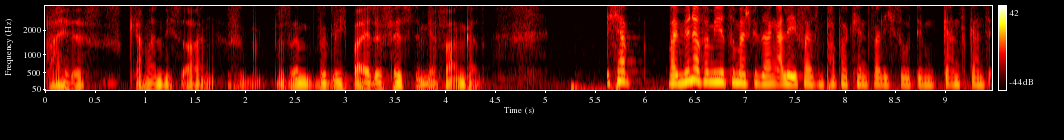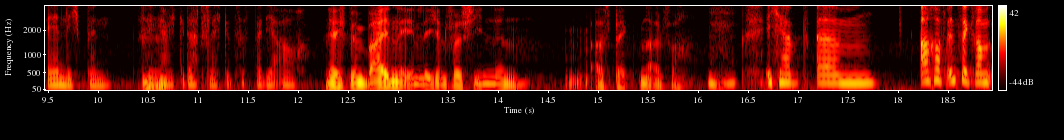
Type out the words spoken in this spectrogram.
Beides kann man nicht sagen. Es sind wirklich beide fest in mir verankert. Ich habe bei mir in der Familie zum Beispiel sagen alle, Eva ist ein Papakind, weil ich so dem ganz, ganz ähnlich bin. Deswegen mhm. habe ich gedacht, vielleicht gibt es das bei dir auch. Ja, ich bin beiden ähnlich in verschiedenen Aspekten einfach. Mhm. Ich habe ähm, auch auf Instagram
